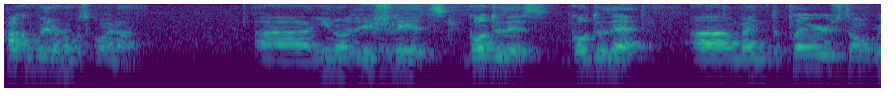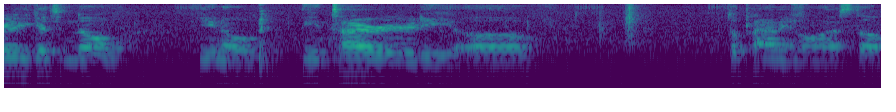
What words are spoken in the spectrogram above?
how come we don't know what's going on? Uh, you know, usually it's go do this, go do that, um, and the players don't really get to know, you know, the entirety of the planning and all that stuff.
